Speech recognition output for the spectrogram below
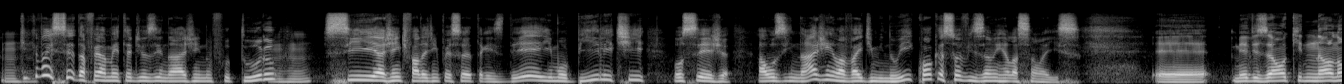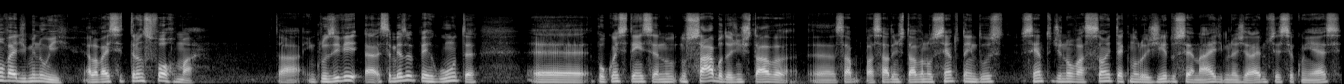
Uhum. O que, que, vai ser da ferramenta de usinagem no futuro uhum. se a gente fala de impressora 3D e mobility? Ou seja, a usinagem ela vai diminuir? Qual que é a sua visão em relação a isso? É, minha visão é que não, não vai diminuir, ela vai se transformar. Tá? Inclusive, essa mesma pergunta é, por coincidência, no, no sábado, a gente estava, é, sábado passado, a gente estava no Centro da Indústria, Centro de Inovação e Tecnologia do Senai de Minas Gerais, não sei se você conhece,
